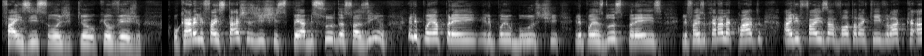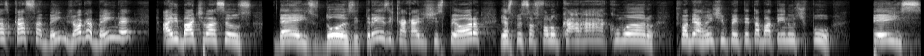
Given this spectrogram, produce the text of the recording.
faz isso hoje que eu, que eu vejo. O cara ele faz taxas de XP absurdas sozinho, ele põe a Prey, ele põe o Boost, ele põe as duas Preys, ele faz o caralho a quatro, aí ele faz a volta na cave lá, ca- caça bem, joga bem, né? Aí ele bate lá seus 10, 12, 13 kk de XP hora e as pessoas falam: Caraca, mano, tipo, a minha range em PT tá batendo, tipo, 6.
